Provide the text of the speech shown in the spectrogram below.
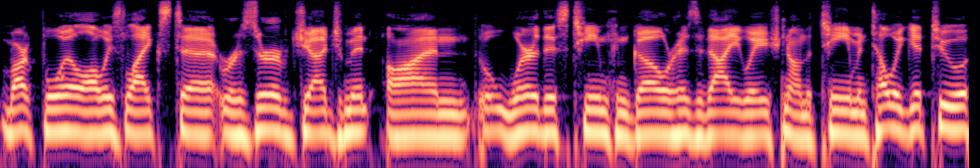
Mark Boyle, always likes to reserve judgment on where this team can go or his evaluation on the team until we get to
